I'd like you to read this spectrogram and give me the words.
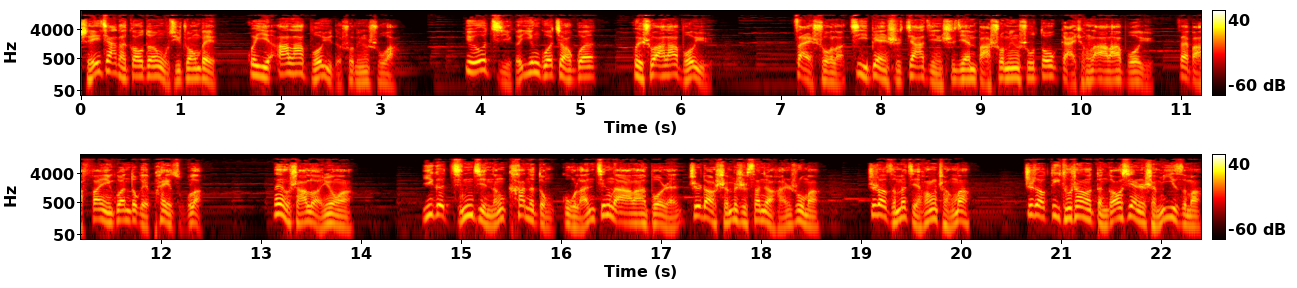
谁家的高端武器装备会印阿拉伯语的说明书啊？又有几个英国教官会说阿拉伯语？再说了，即便是加紧时间把说明书都改成了阿拉伯语，再把翻译官都给配足了，那有啥卵用啊？一个仅仅能看得懂《古兰经》的阿拉伯人，知道什么是三角函数吗？知道怎么解方程吗？知道地图上的等高线是什么意思吗？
